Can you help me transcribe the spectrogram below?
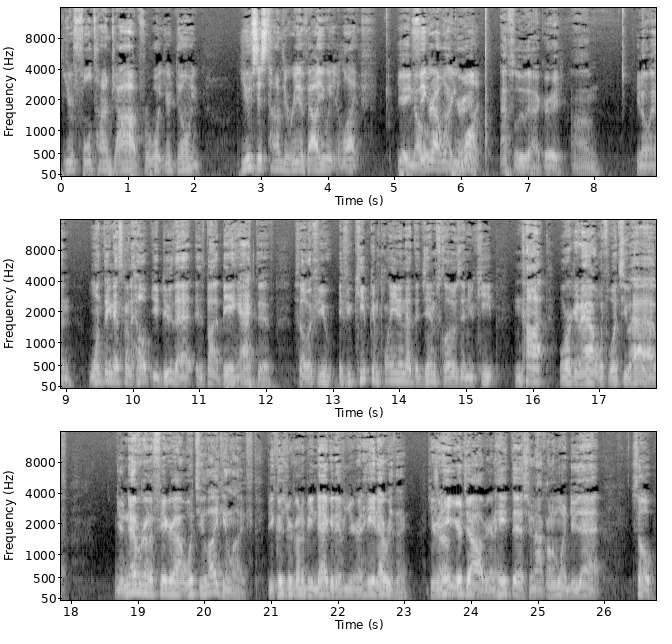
your full time job, for what you're doing, use this time to reevaluate your life. Yeah, you know, Figure out what you want. Absolutely, I agree. Um, you know, and one thing that's going to help you do that is by being active. So if you if you keep complaining that the gym's closed and you keep not working out with what you have, you're never going to figure out what you like in life because you're going to be negative and you're going to hate everything. You're going to hate your job. You're going to hate this. You're not going to want to do that. So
